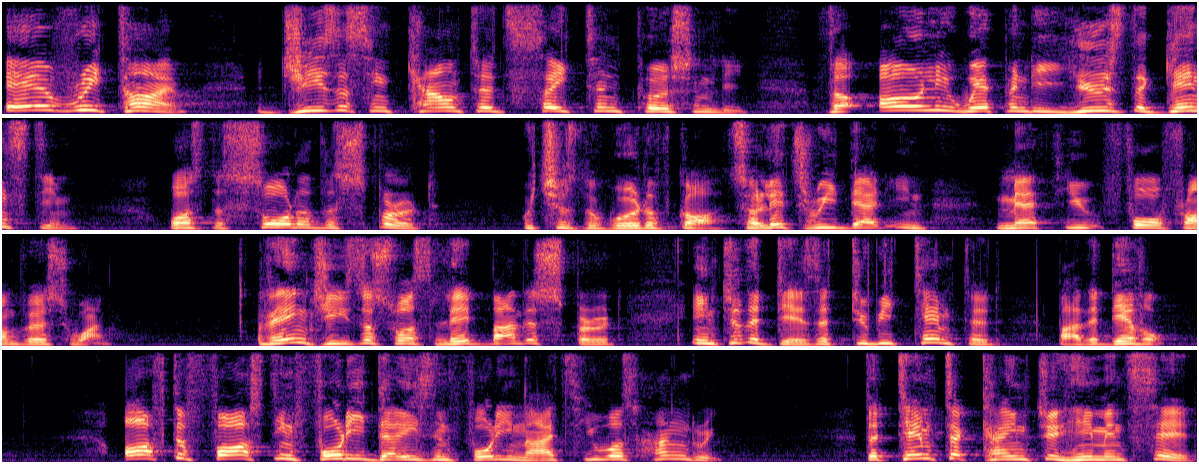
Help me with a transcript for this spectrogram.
Every time Jesus encountered Satan personally, the only weapon he used against him was the sword of the Spirit, which is the Word of God. So let's read that in Matthew 4 from verse 1. Then Jesus was led by the Spirit into the desert to be tempted by the devil. After fasting 40 days and 40 nights, he was hungry. The tempter came to him and said,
